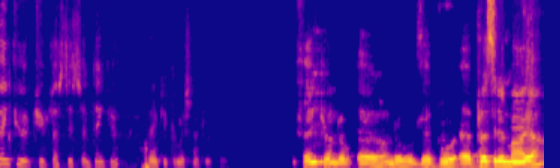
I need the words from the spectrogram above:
Thank you, Chief Justice, and thank you. Thank you, Commissioner Tlupu. Thank you, Honorable, uh, Honorable Dlepu. Uh, President Maya.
